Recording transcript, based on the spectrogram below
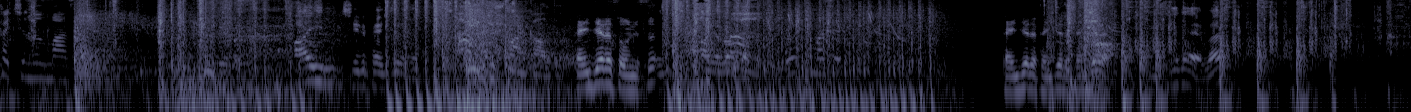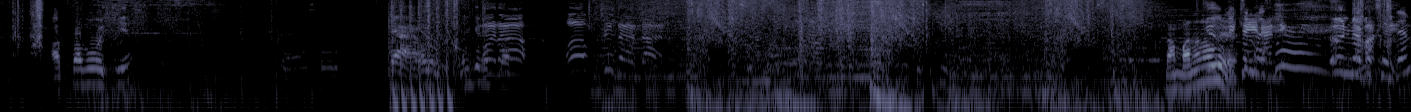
Kaçınılmaz. Ay şeyin pencerede. Bir düşman kaldı. Pencere sonuncusu. Ultim hazır. Pencere pencere pencere. Pencere ver. Atma bu ultiyi. Ee, sonra Ya oğlum ne gerek var? Bana avcı derler. Lan bana ne oluyor? Güldük eğlendik. Ölme vakti. Bitirdim.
